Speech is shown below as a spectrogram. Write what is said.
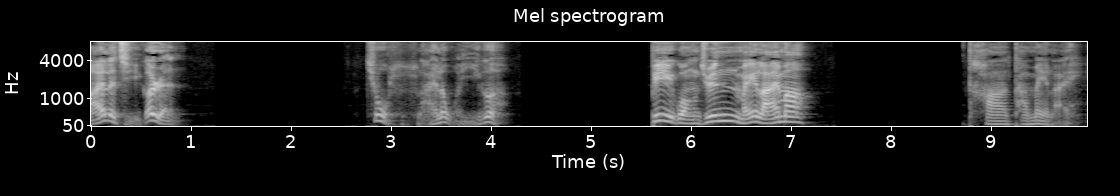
来了几个人？”就来了我一个。毕广军没来吗？他他没来。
